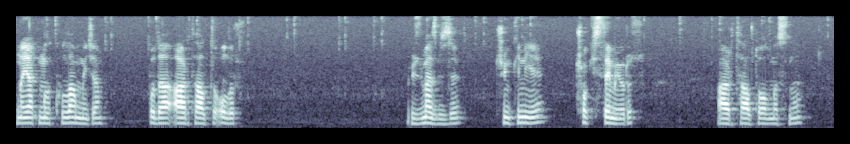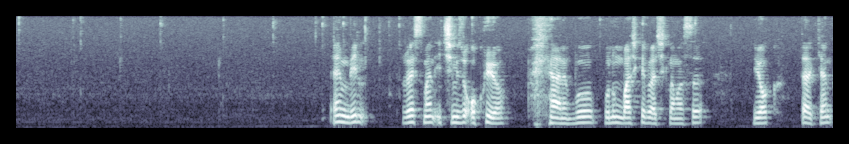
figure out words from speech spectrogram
Buna yakmalık kullanmayacağım. Bu da artı altı olur. Üzmez bizi. Çünkü niye? Çok istemiyoruz. Artı altı olmasını. Envil resmen içimizi okuyor. yani bu bunun başka bir açıklaması yok. Derken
